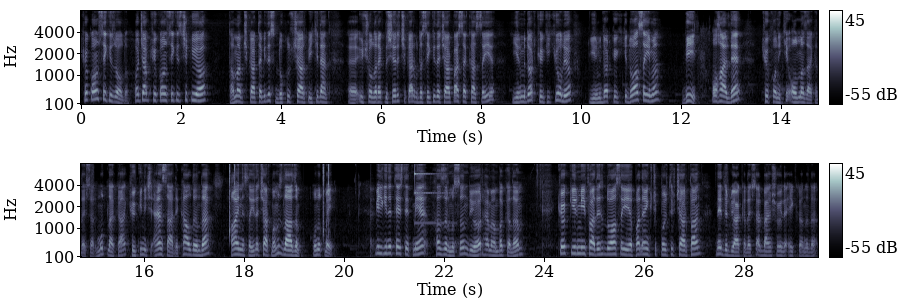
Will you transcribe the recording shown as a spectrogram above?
Kök 18 oldu. Hocam kök 18 çıkıyor. Tamam çıkartabilirsin. 9 çarpı 2'den 3 olarak dışarı çıkar. Bu da 8 ile çarparsak katsayı 24 kök 2 oluyor. 24 kök 2 doğal sayı mı? Değil. O halde kök 12 olmaz arkadaşlar. Mutlaka kökün içi en sade kaldığında aynı sayıyla çarpmamız lazım. Unutmayın. Bilgini test etmeye hazır mısın diyor. Hemen bakalım. Kök 20 ifadesi doğal sayı yapan en küçük pozitif çarpan nedir diyor arkadaşlar. Ben şöyle ekranı da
